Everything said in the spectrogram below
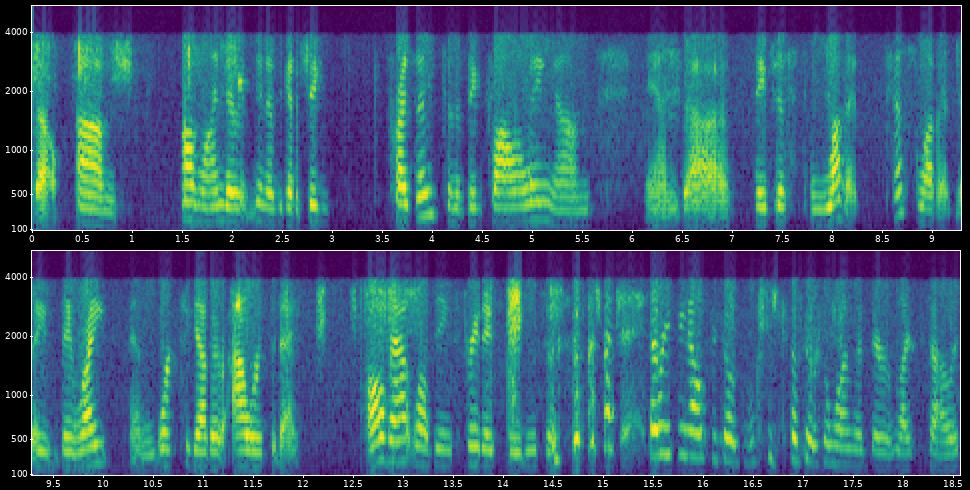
So um, online, they're you know they've got a big presence and a big following, um, and uh, they just love it, just love it. They they write and work together hours a day. All that while being straight A students and everything else that goes that goes along with their lifestyle. It's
